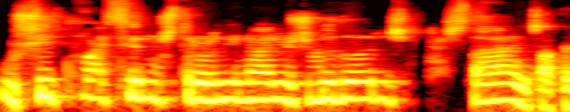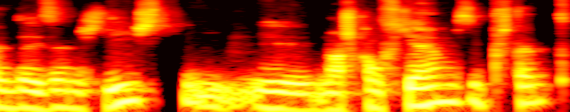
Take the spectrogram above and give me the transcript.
o Chico vai ser um extraordinário jogador, já está, já tem 10 anos disto, e, e nós confiamos, e portanto,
